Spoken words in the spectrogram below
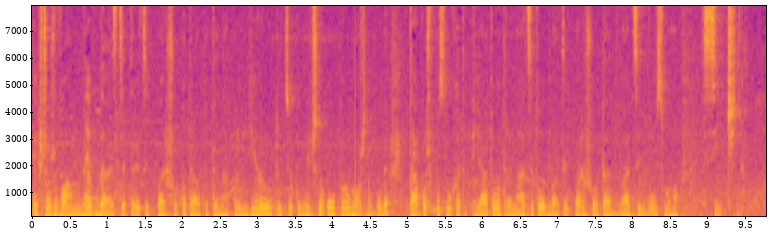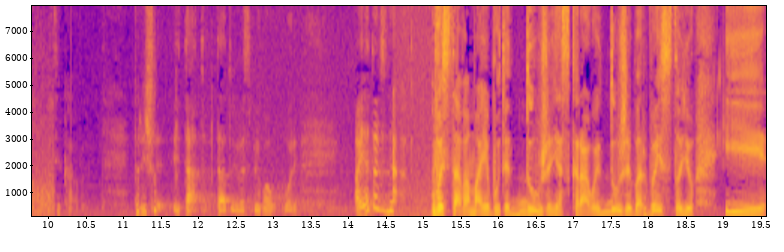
Якщо ж вам не вдасться 31-го потрапити на прем'єру, то цю комічну оперу можна буде також послухати 5, 13, 21 та 28 січня. Цікаве. Прийшов і тато, тато його співав в хорі. А я так знаю. Вистава має бути дуже яскравою, дуже барвистою і.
